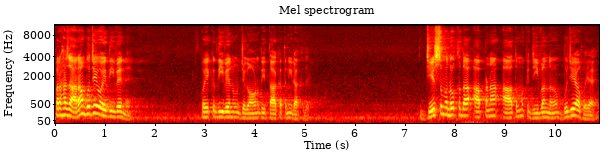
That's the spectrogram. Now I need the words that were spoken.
ਪਰ ਹਜ਼ਾਰਾਂ ਬੁਝੇ ਹੋਏ ਦੀਵੇ ਨੇ, ਉਹ ਇੱਕ ਦੀਵੇ ਨੂੰ ਜਗਾਉਣ ਦੀ ਤਾਕਤ ਨਹੀਂ ਰੱਖਦੇ। ਜਿਸ ਮਨੁੱਖ ਦਾ ਆਪਣਾ ਆਤਮਿਕ ਜੀਵਨ ਬੁਝਿਆ ਹੋਇਆ ਹੈ,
